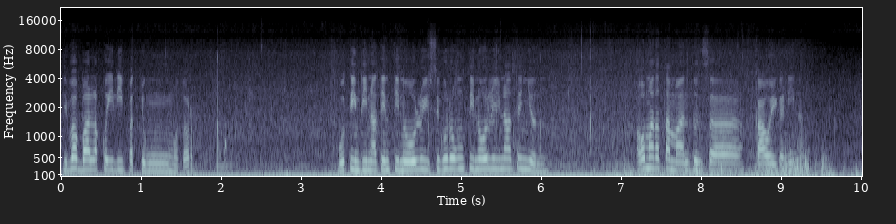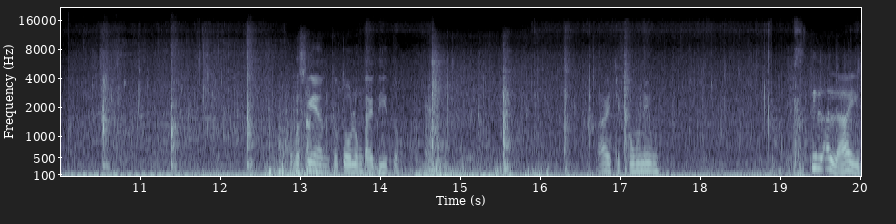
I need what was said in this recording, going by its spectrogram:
'Di ba balak ko ilipat yung motor? Buti hindi natin tinuloy. Siguro kung tinuloy natin 'yun, ako matatamaan dun sa kahoy kanina. Tapos ngayon, tutulong tayo dito. Ay, check ko muna yung still alive.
